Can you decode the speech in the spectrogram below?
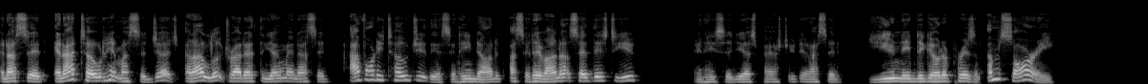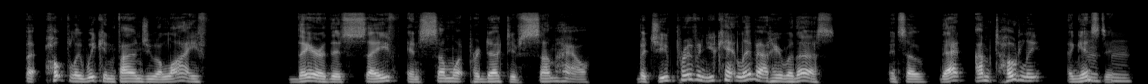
And I said, and I told him, I said, Judge, and I looked right at the young man. And I said, I've already told you this. And he nodded. I said, Have I not said this to you? And he said, Yes, Pastor, you did. I said, You need to go to prison. I'm sorry, but hopefully we can find you a life there that's safe and somewhat productive somehow. But you've proven you can't live out here with us. And so that I'm totally against it. Mhm.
